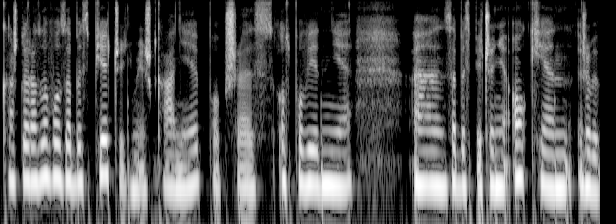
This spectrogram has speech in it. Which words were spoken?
każdorazowo zabezpieczyć mieszkanie poprzez odpowiednie E, zabezpieczenie okien, żeby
